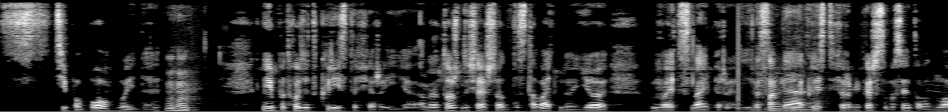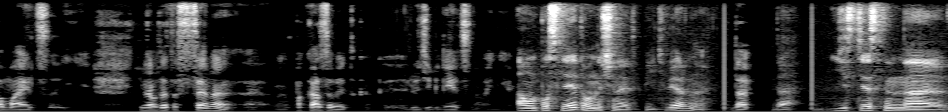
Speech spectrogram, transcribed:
с, типа бомбой, да? Mm-hmm. К ней подходит Кристофер, и она тоже начинает что-то доставать, но ее убивает снайпер. И на самом да, деле да. Кристофер, мне кажется, после этого он ломается. И именно вот эта сцена э, показывает, как люди меняются на войне. А он после этого начинает пить, верно? Да. Да. Естественно,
